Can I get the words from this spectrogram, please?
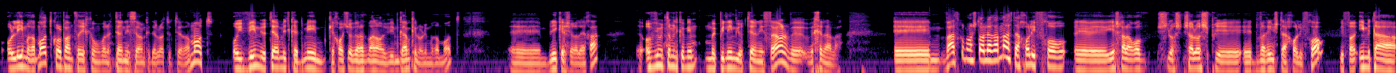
עולים רמות, כל פעם צריך כמובן יותר ניסיון כדי לעלות יותר רמות, אויבים יותר מתקדמים, ככל שעובר הזמן האויבים גם כן עולים רמות, בלי קשר אליך, אויבים יותר מתקדמים מפילים יותר ניסיון וכן הלאה. ואז כל פעם שאתה עולה רמה אתה יכול לבחור, יש לך לרוב שלוש, שלוש דברים שאתה יכול לבחור, אם אתה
